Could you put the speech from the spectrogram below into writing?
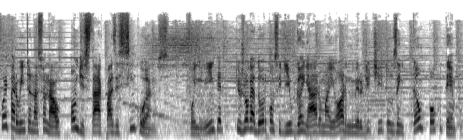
foi para o Internacional, onde está há quase cinco anos. Foi no Inter que o jogador conseguiu ganhar o maior número de títulos em tão pouco tempo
